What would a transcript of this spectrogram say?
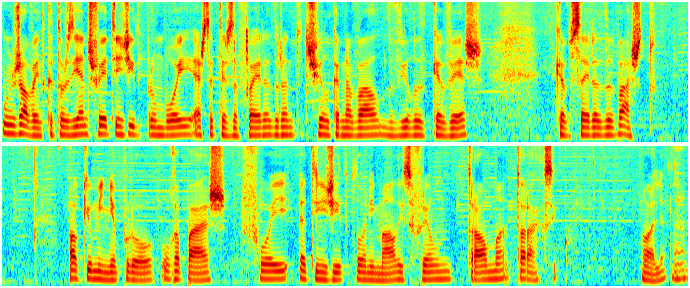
Um jovem de 14 anos foi atingido por um boi esta terça-feira durante o desfile de carnaval de Vila de Cavés, cabeceira de Basto. Ao que o Minho apurou, o rapaz foi atingido pelo animal e sofreu um trauma torácico. Olha, Não?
